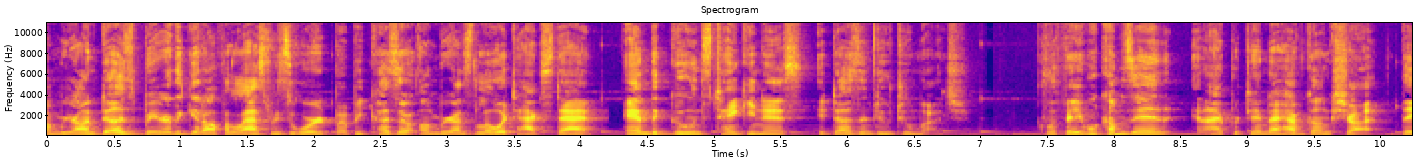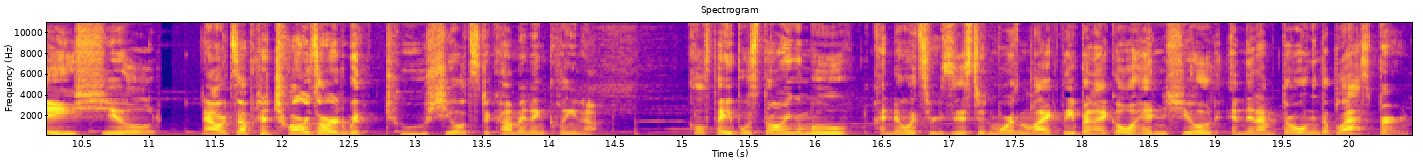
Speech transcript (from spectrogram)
Umbreon does barely get off a last resort, but because of Umbreon's low attack stat and the Goon's tankiness, it doesn't do too much. Clefable comes in and I pretend I have Gunk Shot. They shield. Now it's up to Charizard with two shields to come in and clean up. Clefable's throwing a move, I know it's resisted more than likely, but I go ahead and shield and then I'm throwing the Blast Burn.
